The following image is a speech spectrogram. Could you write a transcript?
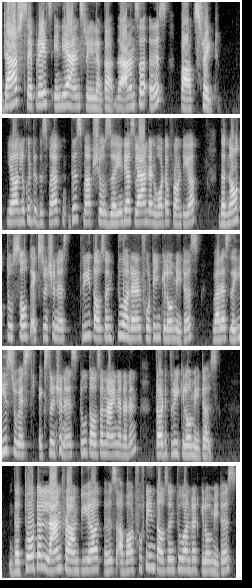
dash separates India and Sri Lanka. The answer is Palk Strait. Here look into this map. This map shows the India's land and water frontier. The north to south extension is 3214 kilometers whereas the east to west extension is 2933 kilometers. The total land frontier is about 15,200 kilometers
